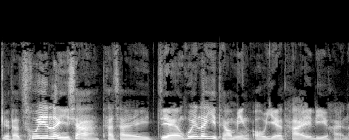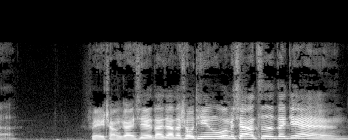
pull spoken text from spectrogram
给他催了一下，他才捡回了一条命。哦耶，太厉害了！非常感谢大家的收听，我们下次再见。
